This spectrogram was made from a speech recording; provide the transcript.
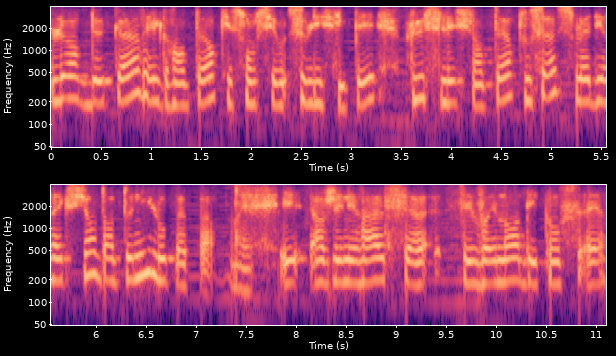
l'orgue de chœur et le grand orgue qui sont sollicités, plus les chanteurs, tout ça sous la direction d'Anthony Lopapa. Et en général, c'est vraiment des concerts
